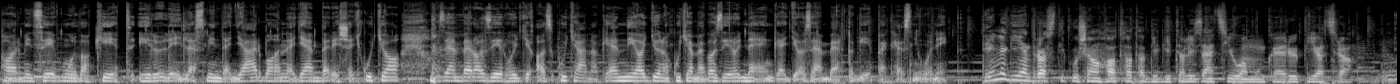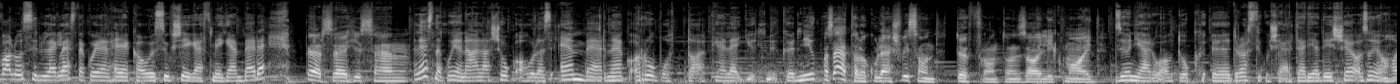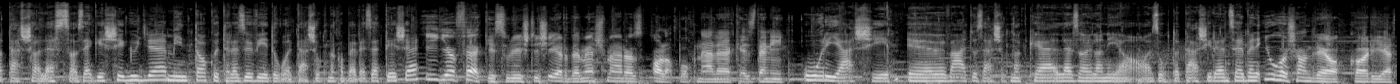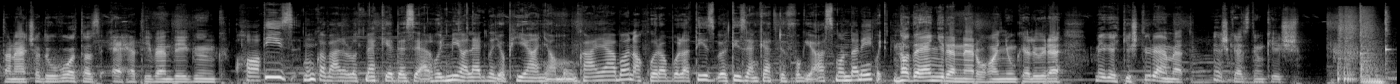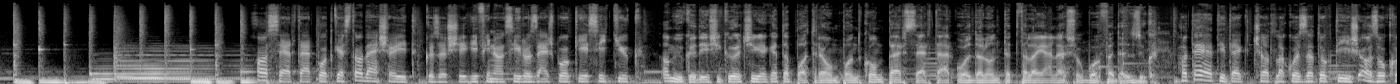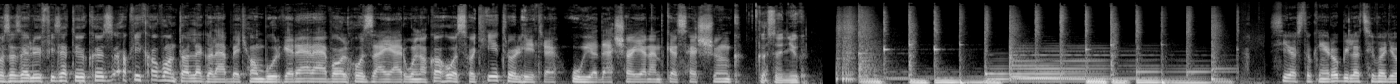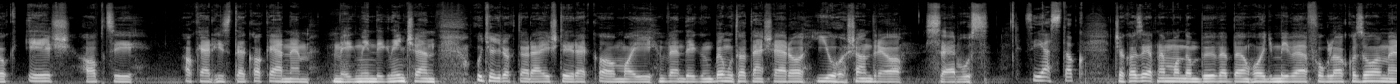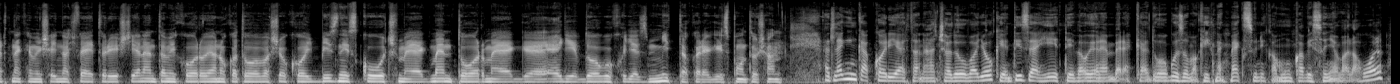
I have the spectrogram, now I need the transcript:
30 év múlva két élőlény lesz minden gyárban, egy ember és egy kutya. Az ember azért, hogy az kutyának enni adjon, a kutya meg azért, hogy ne engedje az embert a gépekhez nyúlni. Tényleg ilyen drasztikusan hathat a digitalizáció a munkaerőpiacra? Valószínűleg lesznek olyan helyek, ahol szükség lesz még emberre. Persze, hiszen... Lesznek olyan állások, ahol az embernek a robottal kell együttműködniük. Az átalakulás viszont több fronton zajlik majd. Az önjáró autók drasztikus elterjedése az olyan hatással lesz az egészségügyre, mint a kötelező védőoltásoknak a bevezetése. Így a felkészülést is érdemes már az alapoknál elkezdeni. Óriási változásoknak kell lezajlania az oktatási rendszerben. Juhos Andrea karriertanácsadó volt az eheti vendégünk. Ha tíz munkavállalót megkérdezel, hogy mi a legnagyobb hiánya a munkájában, akkor abból a tízből 12 fogja azt mondani, hogy Na de ennyire ne rohanjunk előre. Még egy kis türelmet, és kezdünk is. A Szertár Podcast adásait közösségi finanszírozásból készítjük. A működési költségeket a patreon.com per szertár oldalon tett felajánlásokból fedezzük. Ha tehetitek, csatlakozzatok ti is azokhoz az előfizetőkhöz, akik havonta legalább egy hamburger árával hozzájárulnak ahhoz, hogy hétről hétre új adással jelentkezhessünk. Köszönjük! Sziasztok, én Robi Laci vagyok, és Habci akár hisztek, akár nem, még mindig nincsen, úgyhogy rögtön rá is térek a mai vendégünk bemutatására, Juhos Andrea, szervusz! Sziasztok! Csak azért nem mondom bővebben, hogy mivel foglalkozol, mert nekem is egy nagy fejtörést jelent, amikor olyanokat olvasok, hogy business coach, meg mentor, meg egyéb dolgok, hogy ez mit akar egész pontosan. Hát leginkább karriertanácsadó vagyok. Én 17 éve olyan emberekkel dolgozom, akiknek megszűnik a munkaviszonya valahol,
